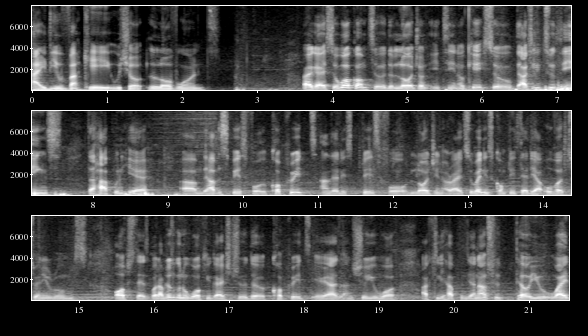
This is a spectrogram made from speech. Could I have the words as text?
ideal vacay with your loved ones. All right, guys, so welcome to the Lodge on 18, okay? So there are actually two things that happen here. Um, they have a space for corporate and then a space for lodging, all right? So when it's completed, there are over 20 rooms upstairs, but I'm just going to walk you guys through the corporate areas and show you what actually happens here. And I should tell you why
